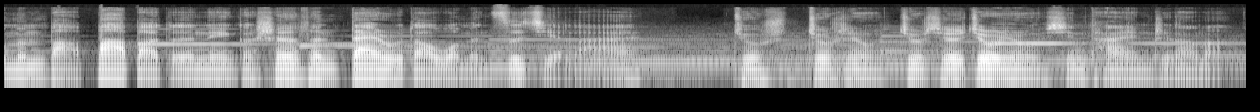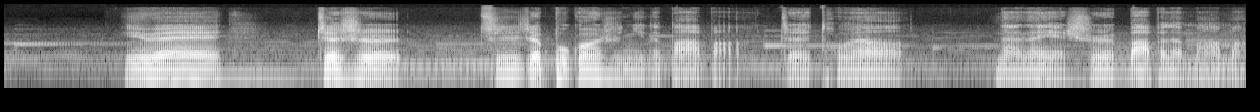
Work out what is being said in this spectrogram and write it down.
们把爸爸的那个身份带入到我们自己来，就是就是这种，就其实就是这种心态，你知道吗？因为。这是，其实这不光是你的爸爸，这同样，奶奶也是爸爸的妈妈。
